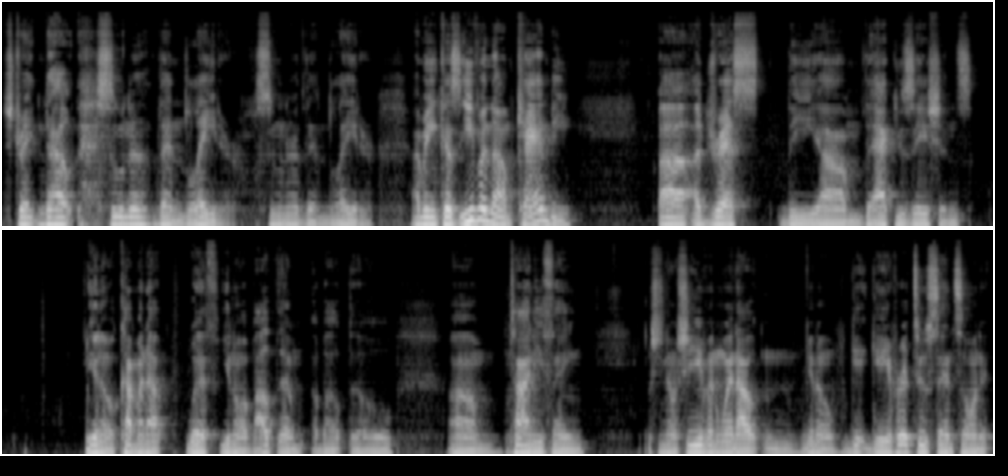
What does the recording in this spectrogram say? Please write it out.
straightened out sooner than later. Sooner than later. I mean, because even um, Kandi uh, addressed the um, the accusations, you know, coming up with you know about them about the whole um, tiny thing. You know, she even went out and you know gave her two cents on it.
